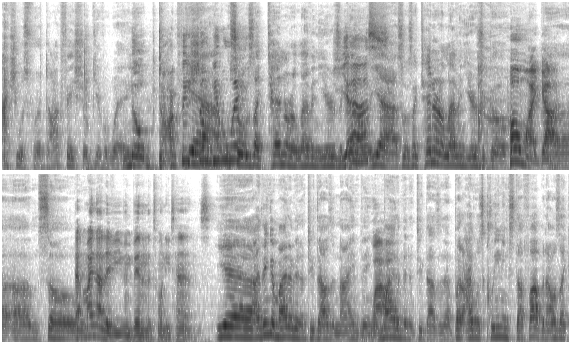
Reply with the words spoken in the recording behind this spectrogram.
actually, it was for a Dogface Show giveaway. No Dogface yeah, Show giveaway. So it was like 10 or 11 years ago. Yes. Yeah, so it was like 10 or 11 years ago. oh my god, Uh, um, so that might not have even been in the 2010s. Yeah, I think it might have been a 2009 thing. It Wow. might have been a 2009. But I was cleaning stuff up, and I was like,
